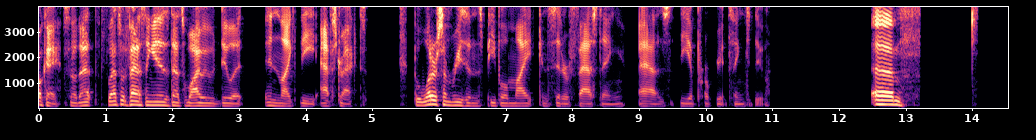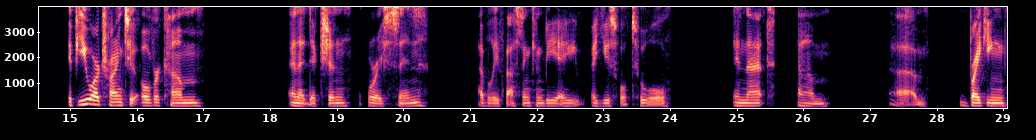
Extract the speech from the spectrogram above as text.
okay, so that that's what fasting is. That's why we would do it in like the abstract. But what are some reasons people might consider fasting as the appropriate thing to do? Um, if you are trying to overcome an addiction or a sin, I believe fasting can be a, a useful tool in that. Um, um, breaking,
